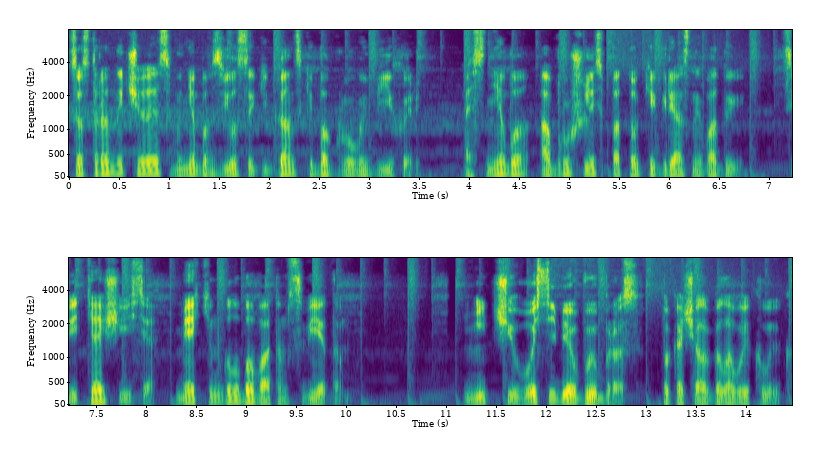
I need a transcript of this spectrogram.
Со стороны ЧАЭС в небо взвился гигантский багровый вихрь, а с неба обрушились потоки грязной воды, светящиеся мягким голубоватым светом – «Ничего себе выброс!» – покачал головой Клык.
